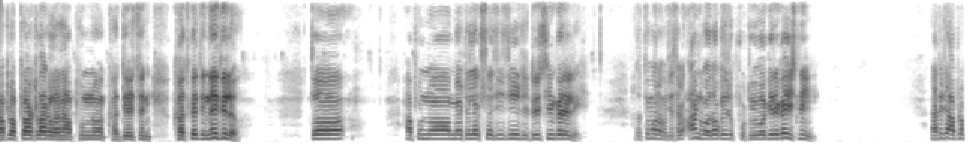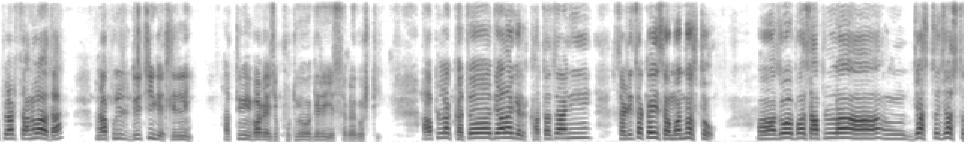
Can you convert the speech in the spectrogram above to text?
आपला प्लॉट लागला ना आपण खत द्यायचं नाही. खत कधी नाही दिलं तर आपण मेटलेक्साची जी ड्रिचिंग करेल आता तुम्हाला म्हणजे सगळं अनुभव दाखवतो. फुटवे वगैरे काहीच नाही. आता ते आपला प्लॉट चांगला होता आणि आपण ड्रिचिंग घेतलेली नाही. आता तुम्ही बघायचे फुटवे वगैरे हे सगळ्या गोष्टी. आपला खतं द्यायला लागेल खताचा आणि सडीचा काही संबंध नसतो. जवळपास आपला जास्त जास्त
